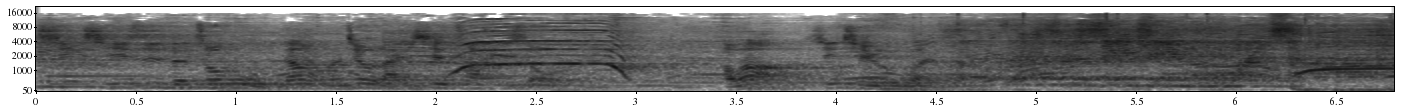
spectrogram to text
星期日的中午那我们就来献唱一首好不好？星期五晚上。这是星期五晚上。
